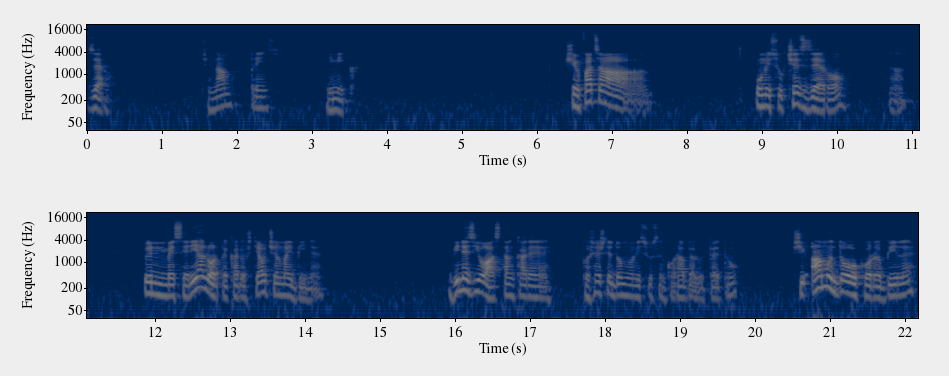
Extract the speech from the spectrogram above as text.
Zero. Ce n-am prins nimic. Și în fața unui succes zero, da? în meseria lor pe care o știau cel mai bine, vine ziua asta în care pășește Domnul Isus în corabia lui Petru și amândouă corăbile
